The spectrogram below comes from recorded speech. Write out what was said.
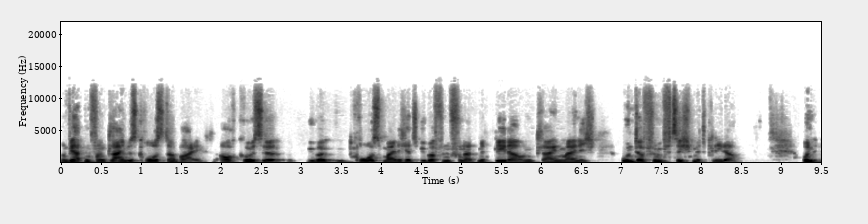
Und wir hatten von klein bis groß dabei. Auch Größe über, groß meine ich jetzt über 500 Mitglieder und klein meine ich unter 50 Mitglieder. Und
